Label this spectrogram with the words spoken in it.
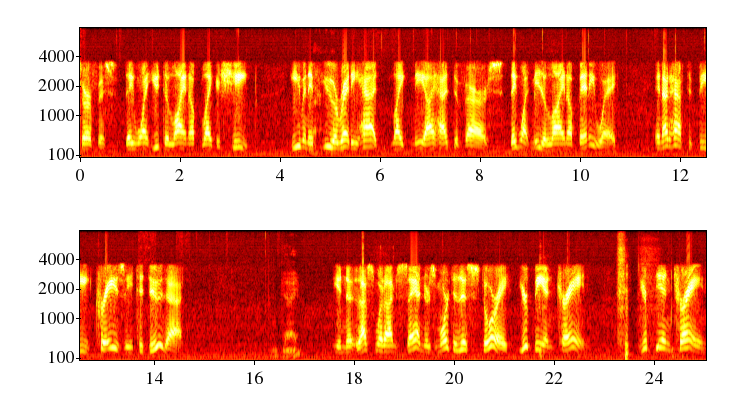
surface. They want you to line up like a sheep, even if you already had, like me, I had the virus. They want me to line up anyway and I'd have to be crazy to do that. Okay. You know, that's what I'm saying. There's more to this story. You're being trained. You're being trained.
